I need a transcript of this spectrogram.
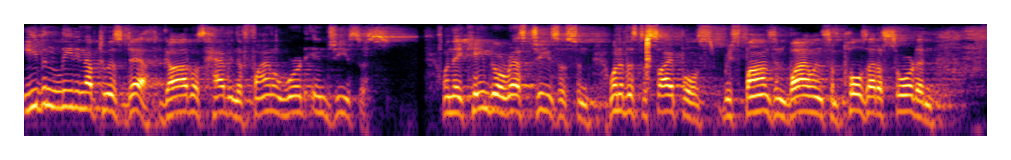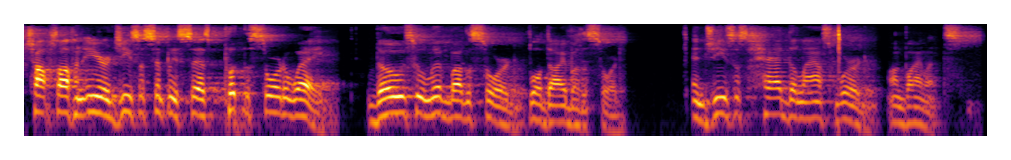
Even leading up to his death, God was having the final word in Jesus. When they came to arrest Jesus, and one of his disciples responds in violence and pulls out a sword and chops off an ear, Jesus simply says, Put the sword away. Those who live by the sword will die by the sword. And Jesus had the last word on violence.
